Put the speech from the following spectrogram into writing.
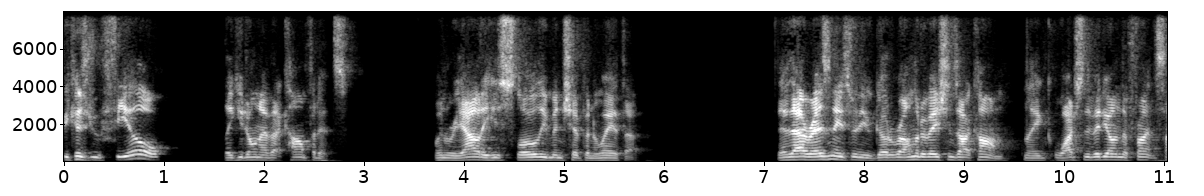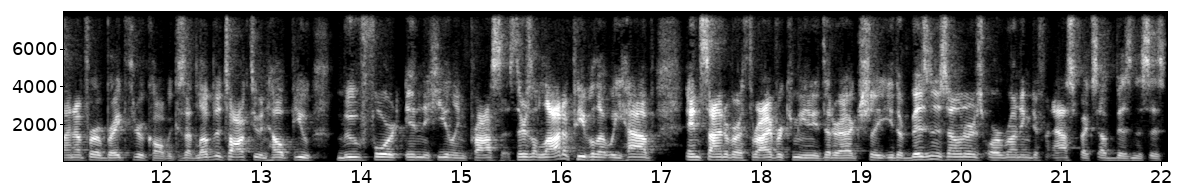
because you feel like you don't have that confidence. When reality, he's slowly been chipping away at that. If that resonates with you, go to rawmotivations.com. Like watch the video on the front, sign up for a breakthrough call because I'd love to talk to you and help you move forward in the healing process. There's a lot of people that we have inside of our Thriver community that are actually either business owners or running different aspects of businesses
